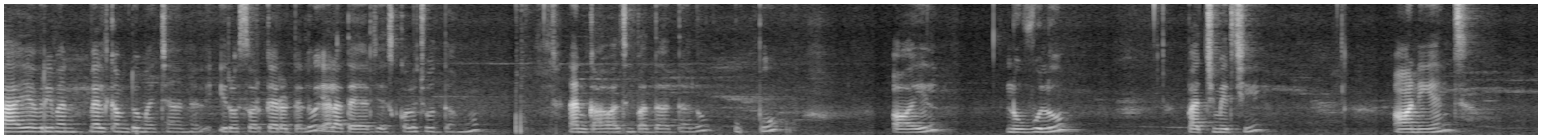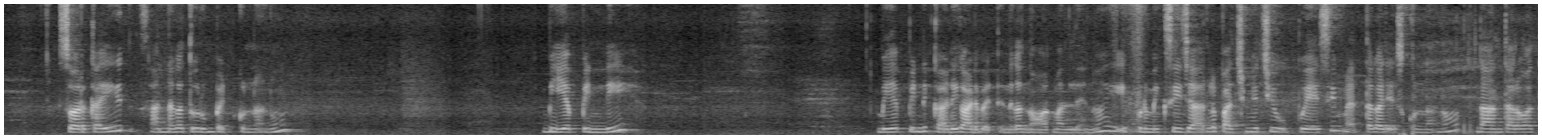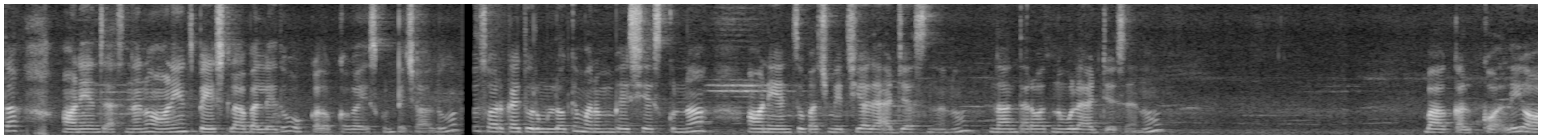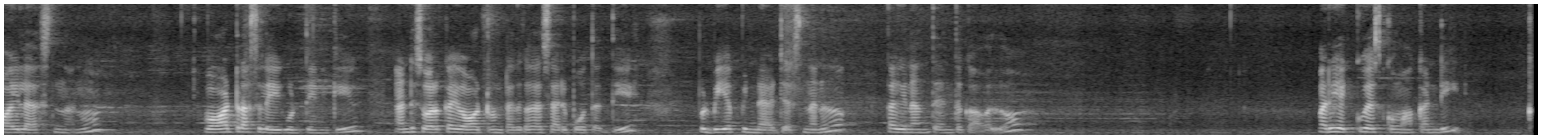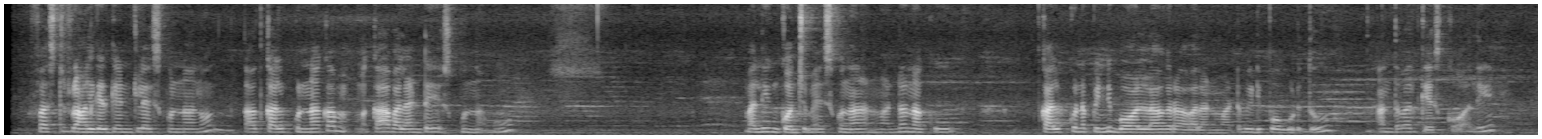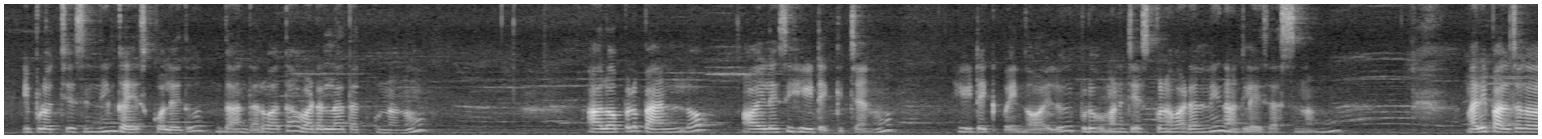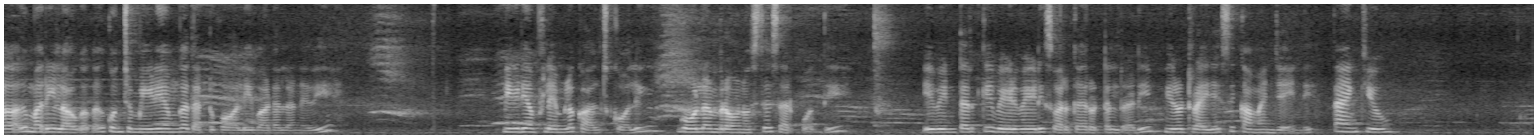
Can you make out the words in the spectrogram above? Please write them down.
Hi everyone welcome to my channel ఈరోజు సొరకాయ రొట్టెలు ఎలా తయారు చేసుకోవాలో చూద్దాము. దానికి కావాల్సిన పదార్థాలు ఉప్పు ఆయిల్ నువ్వులు పచ్చిమిర్చి ఆనియన్స్ సొరకాయ సన్నగా తురుము పెట్టుకున్నాను బియ్యం బియ్యపిండి బియ్యం పిండి కడిగి ఆడబెట్టింది కదా నార్మల్ నేను ఇప్పుడు మిక్సీ జార్లో పచ్చిమిర్చి ఉప్పు వేసి మెత్తగా చేసుకున్నాను. దాని తర్వాత ఆనియన్స్ వేస్తున్నాను. ఆనియన్స్ పేస్ట్ లాభలేదు ఒక్కదొక్కగా వేసుకుంటే చాలు. సొరకాయ తురుములోకి మనం పేస్ట్ చేసుకున్న ఆనియన్స్ పచ్చిమిర్చి అది యాడ్ చేస్తున్నాను. దాని తర్వాత నువ్వులు యాడ్ చేశాను. బాగా కలుపుకోవాలి. ఆయిల్ వేస్తున్నాను. వాటర్ అసలు వేయకూడదు దీనికి. అంటే సొరకాయ వాటర్ ఉంటుంది కదా సరిపోతుంది. ఇప్పుడు బియ్యం పిండి యాడ్ చేస్తున్నాను. తగినంత ఎంత కావాలో. మరీ ఎక్కువ వేసుకోమాకండి. ఫస్ట్ నాలుగైదు గంటలు వేసుకున్నాను. తర్వాత కలుపుకున్నాక కావాలంటే వేసుకుందాము. మళ్ళీ ఇంకొంచెం వేసుకున్నాను అనమాట నాకు కలుపుకున్న పిండి బాల్ లాగా రావాలన్నమాట. విడిపోకూడదు. అంతవరకు వేసుకోవాలి. ఇప్పుడు వచ్చేసింది. ఇంకా వేసుకోలేదు. దాని తర్వాత వడల్లా తట్టుకున్నాను. ఆ లోపల ప్యాన్లో ఆయిల్ వేసి హీట్ ఎక్కించాను హీట్ ఎక్కిపోయింది ఆయిల్. ఇప్పుడు మనం చేసుకున్న వడల్ని దాంట్లో వేసేస్తున్నాము. మరీ పలచగా కాదు మరీ లావుగా కాదు కొంచెం మీడియంగా తట్టుకోవాలి ఈ వడలు అనేవి. మీడియం ఫ్లేమ్లో కాల్చుకోవాలి. గోల్డెన్ బ్రౌన్ వస్తే సరిపోద్ది. ఈ వింటర్కి వేడి వేడి సొరకాయ రొట్టెలు రెడీ. మీరు ట్రై చేసి కమెంట్ చేయండి. Thank you.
